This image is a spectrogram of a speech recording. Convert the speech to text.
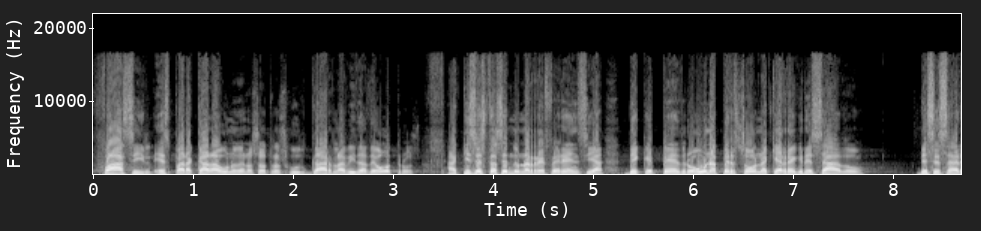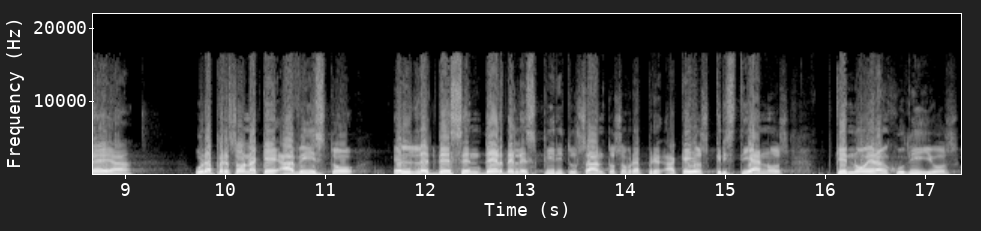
fácil es para cada uno de nosotros juzgar la vida de otros. Aquí se está haciendo una referencia de que Pedro, una persona que ha regresado de Cesarea, una persona que ha visto el descender del Espíritu Santo sobre aquellos cristianos que no eran judíos,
